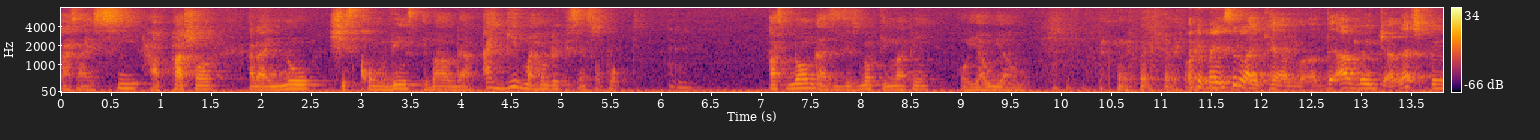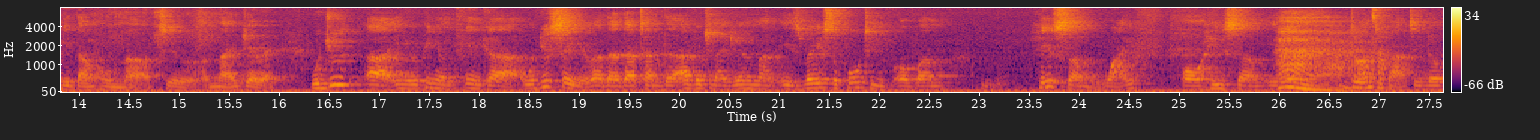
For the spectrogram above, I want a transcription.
as I see her passion and I know she's convinced about that, I give my 100% support. As long as it is not kidnapping or yahoo yahoo. Okay, but is it like um, the average? Uh, let's bring it down home now to Nigeria. Would you, uh, in your opinion, think? Uh, would you say rather that um, the average Nigerian man is very supportive of um, his um, wife or his um, you know, counterpart, you know,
